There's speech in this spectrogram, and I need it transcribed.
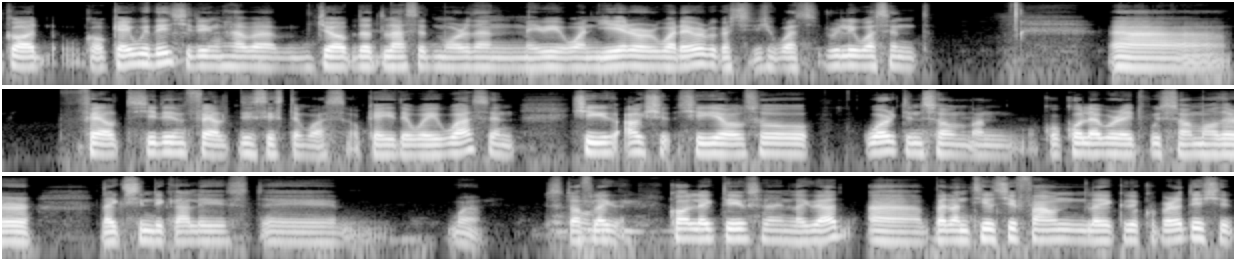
got okay with it. She didn't have a job that lasted more than maybe one year or whatever because she was really wasn't uh, felt she didn't felt the system was okay the way it was, and she actually she also worked in some and co- collaborate with some other like syndicalist, um well stuff like collectives and like that. Uh, but until she found like the cooperative, she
